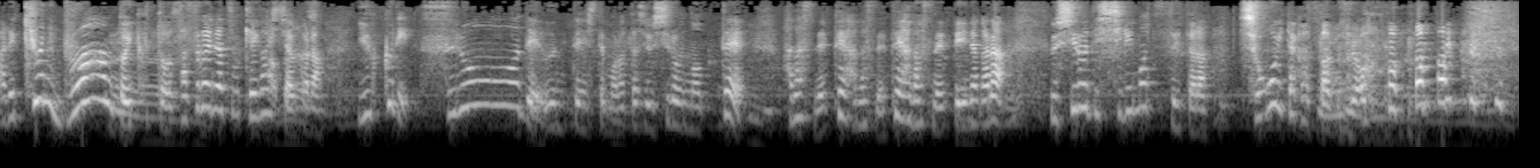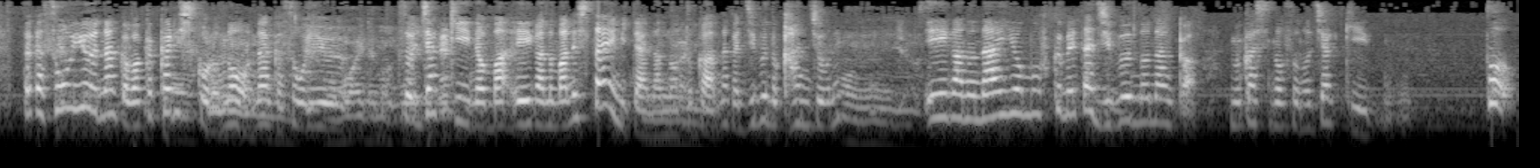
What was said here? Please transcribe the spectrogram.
あれ急にブワーンと行くとうん。さすがに私も怪我しちゃうからゆっくりスローで運転してもらった私後ろに乗ってうん。離すね手離すね手離すねって言いながら後ろで尻餅ついたら超痛かったんですよ。だからそういうなんか若かりし頃のなんかそういうそうジャッキーの、ま、映画の真似したいみたいなのとかなんか自分の感情ねうん。映画の内容も含めた自分のなんか昔のそのジャッキーと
